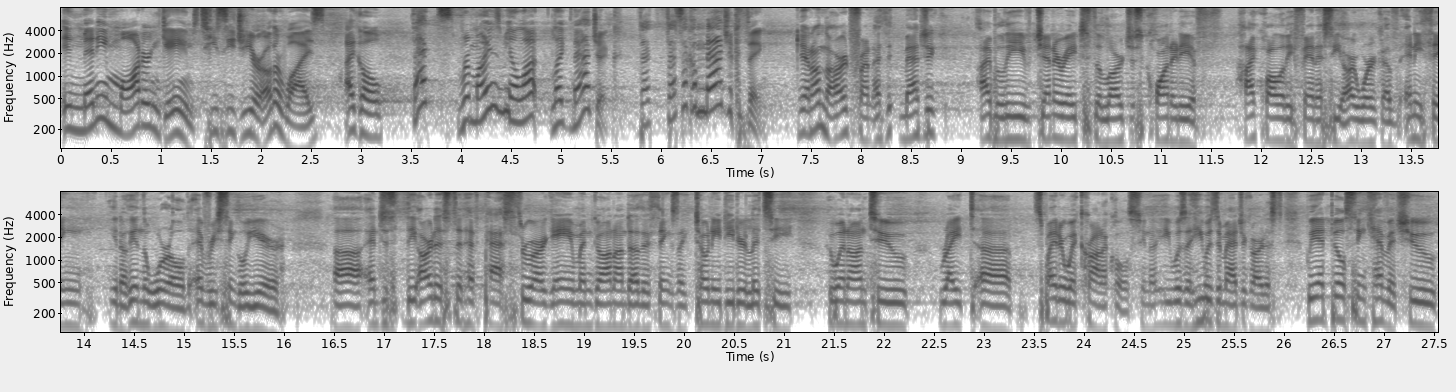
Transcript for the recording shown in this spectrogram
In many modern games, TCG or otherwise, I go, that reminds me a lot like magic. That, that's like a magic thing. Yeah, and on the art front, I think Magic, I believe, generates the largest quantity of high quality fantasy artwork of anything you know in the world every single year. Uh, and just the artists that have passed through our game and gone on to other things like Tony DiTerlizzi, who went on to write uh, Spiderwick Chronicles. You know, he was a, he was a magic artist. We had Bill Sienkiewicz, who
